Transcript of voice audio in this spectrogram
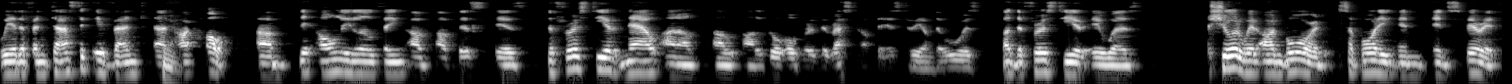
We had a fantastic event at yeah. our, oh um, the only little thing of, of this is the first year now, and I'll, I'll, I'll go over the rest of the history of the wars. But the first year, it was sure we're on board, supporting in, in spirit,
